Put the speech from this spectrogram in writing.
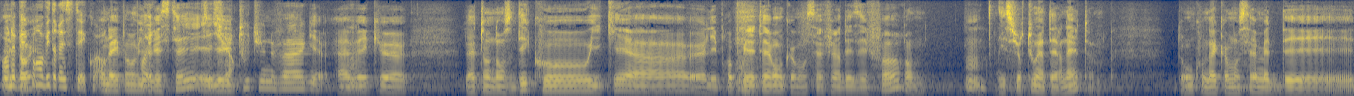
on n'avait pas, envie de rester, quoi. On n'avait pas envie de rester. Et il y a eu toute une vague avec la tendance déco, Ikea. les propriétaires ont commencé à faire des efforts. Et surtout Internet. Donc on a commencé à mettre des,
